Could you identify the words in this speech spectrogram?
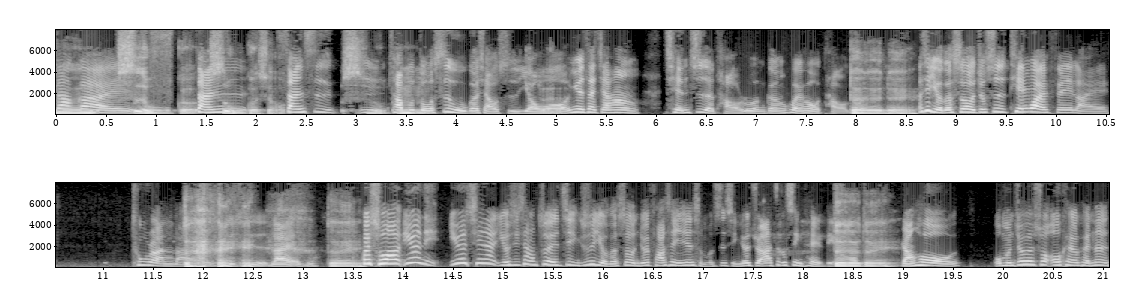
大概四五个三，四五个小时三四，嗯，差不多四五个小时有哦，因为再加上前置的讨论跟会后讨论，对对对，而且有的时候就是天外飞来，突然来，就是来，对，会说，因为你因为现在尤其像最近，就是有的时候你就会发生一件什么事情，就觉得啊这个事情可以聊，对对对，然后。我们就会说，OK OK，那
